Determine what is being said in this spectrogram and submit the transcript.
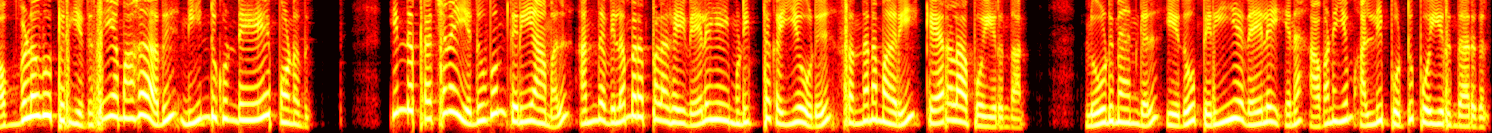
அவ்வளவு பெரிய விஷயமாக அது நீண்டு கொண்டே போனது. இந்த பிரச்சனை எதுவும் தெரியாமல் அந்த விளம்பரப் பலகை வேலையை முடித்த கையோடு சந்தனமாரி கேரளா போயிருந்தான். லோடுமேன்கள் ஏதோ பெரிய வேலை என அவனையும் அள்ளி போட்டு போயிருந்தார்கள்.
